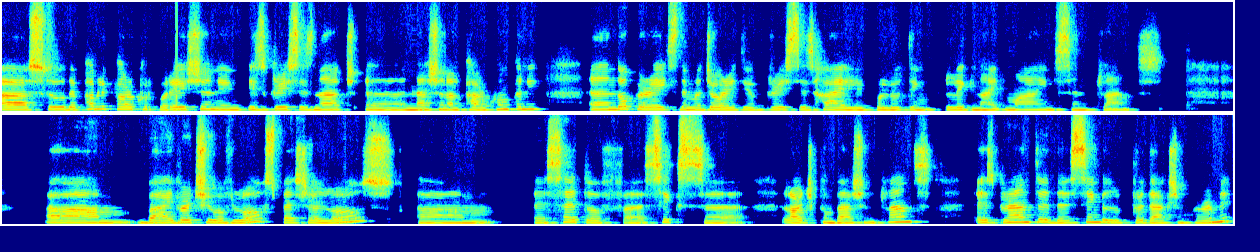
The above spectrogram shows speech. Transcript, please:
Uh, so the Public Power Corporation in, is Greece's nat uh, national power company and operates the majority of Greece's highly polluting lignite mines and plants. Um, by virtue of law, special laws, um, a set of uh, six uh, large combustion plants is granted a single production permit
